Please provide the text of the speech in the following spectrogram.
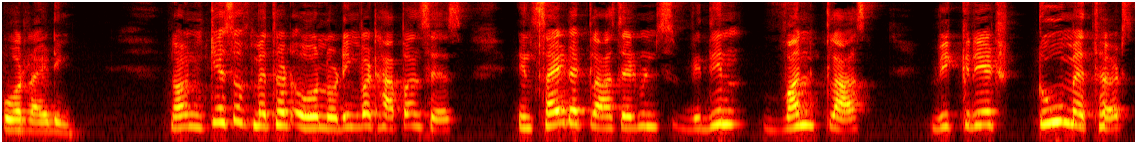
overriding. Now in case of method overloading what happens is inside a class that means within one class we create two methods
